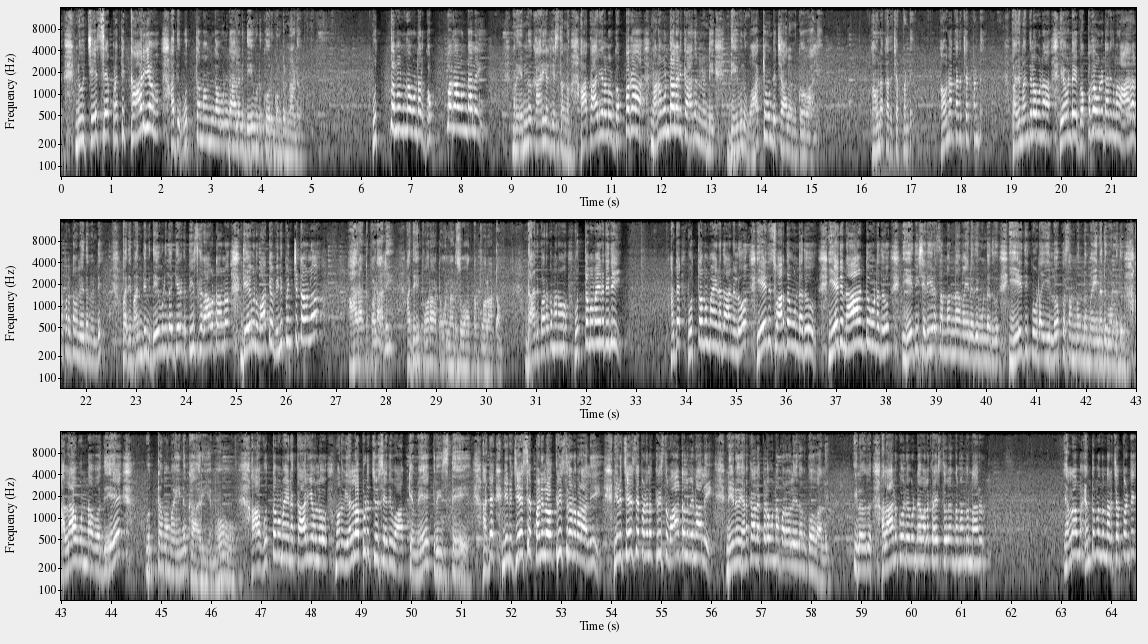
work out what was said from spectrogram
నువ్వు చేసే ప్రతి కార్యం అది ఉత్తమంగా ఉండాలని దేవుడు కోరుకుంటున్నాడు. ఉత్తమంగా ఉండాలి గొప్పగా ఉండాలి. మనం ఎన్నో కార్యాలు చేస్తున్నాం. ఆ కార్యాలలో గొప్పగా మనం ఉండాలని కాదనండి. దేవుని వాక్యం ఉండి చాలనుకోవాలి అవునా కదా చెప్పండి? అవునా కదా చెప్పండి? పది మందిలో ఉన్న ఏమంటే గొప్పగా ఉండటానికి మనం ఆరాటపడటం లేదనండి. పది మందిని దేవుని దగ్గరకు తీసుకురావటంలో దేవుని వాక్యం వినిపించటంలో ఆరాటపడాలి. అదే పోరాటం అన్నాడు సువార్త పోరాటం. దాని కొరకు మనం ఉత్తమమైనది ఇది అంటే ఉత్తమమైన దానిలో ఏది స్వార్థం ఉండదు ఏది నా అంటూ ఉండదు ఏది శరీర సంబంధమైనది ఉండదు ఏది కూడా ఈ లోక సంబంధమైనది ఉండదు. అలా ఉన్నవదే ఉత్తమమైన కార్యము. ఆ ఉత్తమమైన కార్యంలో మనం ఎల్లప్పుడూ చూసేది వాక్యమే క్రీస్తే. అంటే నేను చేసే పనిలో క్రీస్తు కనబడాలి. నేను చేసే పనిలో క్రీస్తు వాటలు వినాలి. నేను వెనకాల ఎక్కడ ఉన్నా పర్వాలేదు అనుకోవాలి. ఈరోజు అలా అనుకొని ఉండే వాళ్ళ క్రైస్తవులు ఎంతమంది ఉన్నారు? ఎలా ఎంతమంది ఉన్నారు చెప్పండి?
